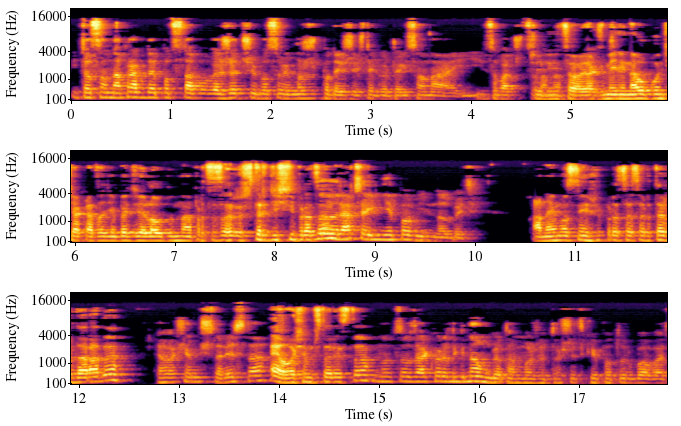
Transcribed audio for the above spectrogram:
i to są naprawdę podstawowe rzeczy, bo sobie możesz podejrzeć tego JSONa i zobaczyć, co Czyli co, jak zmienię na Ubuntuaka, to nie będzie loadu na procesorze 40%? No raczej nie powinno być. A najmocniejszy procesor też da radę? E8400? E8400? No to akurat Gnome go tam może troszeczkę poturbować.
